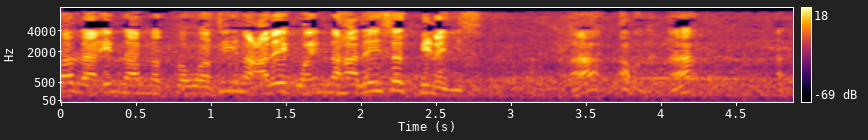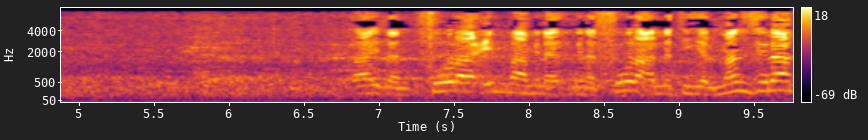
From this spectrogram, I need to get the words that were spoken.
قال لا إنها من الطوافين عليك وإنها ليست بنجس. ها؟ ابدا ها؟ اذا سورة إما من من السورة التي هي المنزلة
